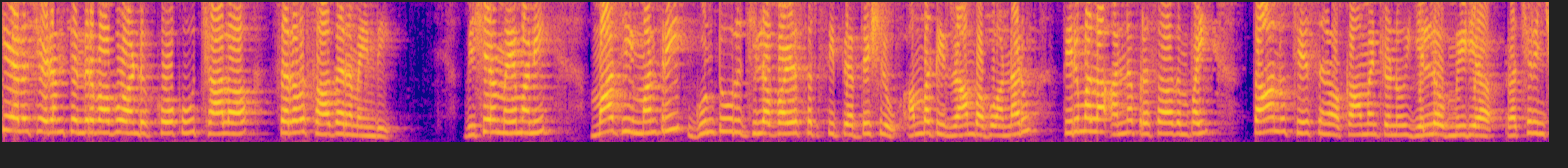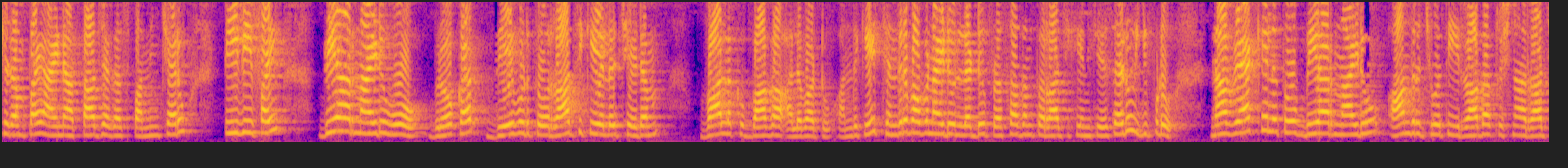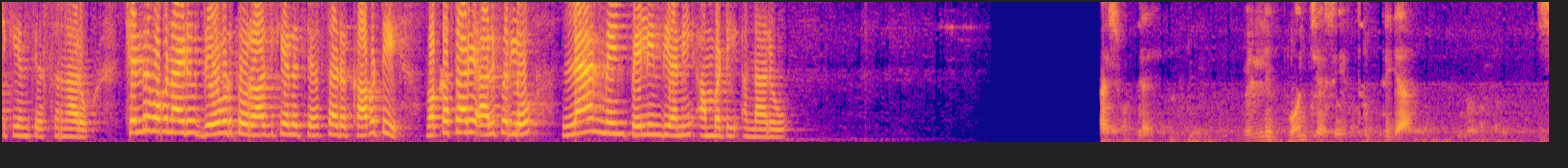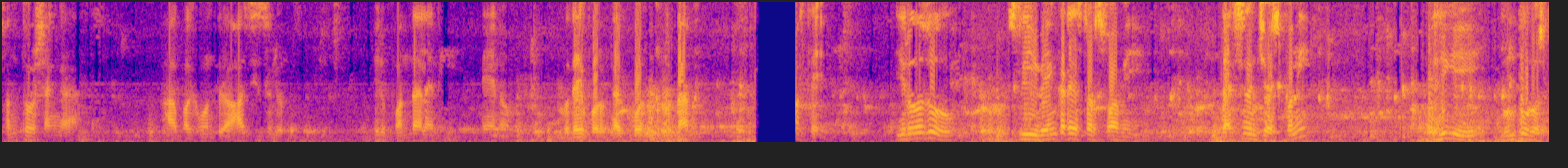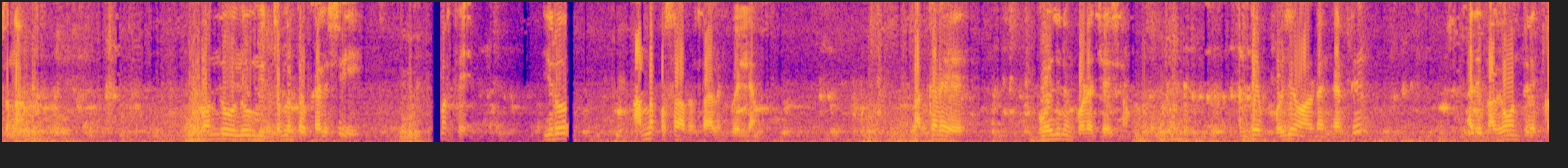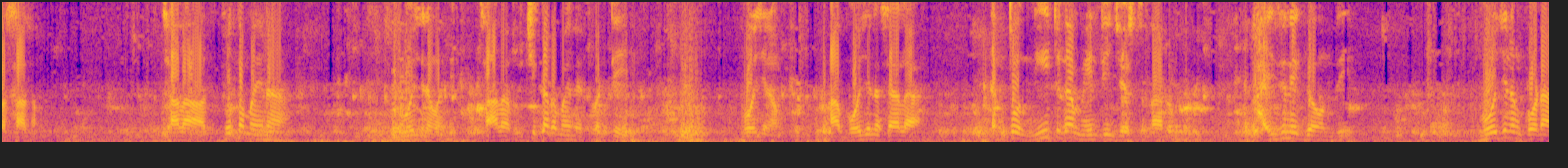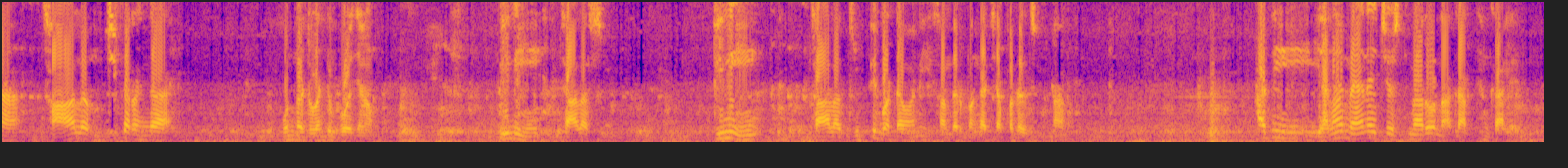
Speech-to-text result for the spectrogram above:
రాజకీయాలు చేయడం Chandrababu and Coke చాలా సర్వసాధారణమైంది. విషయం ఏమని మాజీ మంత్రి గుంటూరు జిల్లా వైఎస్ఆర్సీపీ అధ్యక్షులు అంబటి రాంబాబు అన్నారు. తిరుమల అన్నప్రసాదంపై తాను చేసిన కామెంట్లను ఎల్లో మీడియా ప్రచురించడంపై ఆయన తాజాగా స్పందించారు. TV five B R Naidu ఓ బ్రోకర్ దేవుడితో రాజకీయాలు చేయడం వాళ్ళకు బాగా అలవాటు. అందుకే చంద్రబాబు నాయుడు లడ్డు ప్రసాదంతో రాజకీయం చేశాడు. ఇప్పుడు నా వ్యాఖ్యలతో బీఆర్ నాయుడు ఆంధ్రజ్యోతి రాధాకృష్ణ రాజకీయం చేస్తున్నారు. చంద్రబాబు నాయుడు దేవుడితో రాజకీయాలు చేస్తాడు కాబట్టి ఒక్కసారి అలిపిరిలో ల్యాండ్ మెయిన్ పేలింది అని అంబటి అన్నారు. ఉంటే వెళ్ళి భోంచేసి తృప్తిగా సంతోషంగా ఆ భగవంతుడి ఆశీస్సులు మీరు పొందాలని నేను హృదయపూర్వకంగా కోరుకుంటున్నాను. నమస్తే. ఈరోజు శ్రీ వెంకటేశ్వర స్వామి దర్శనం చేసుకొని తిరిగి గుంటూరు వస్తున్నాను బంధువులు మిత్రులతో కలిసి నమస్తే. ఈరోజు అన్నప్రసాదశాలకు వెళ్ళాం. అక్కడే భోజనం కూడా చేశాం. అంటే భోజనం అనడం కంటే అది భగవంతుని ప్రసాదం. చాలా అద్భుతమైన భోజనం అది చాలా రుచికరమైనటువంటి భోజనం. ఆ భోజనశాల ఎంతో నీట్గా మెయింటైన్ చేస్తున్నారు. హైజీనిక్గా ఉంది. భోజనం కూడా చాలా రుచికరంగా ఉన్నటువంటి భోజనం. తిని చాలా తిని చాలా తృప్తి పడ్డామని ఈ సందర్భంగా చెప్పదలుచుకున్నాను. అది ఎలా మేనేజ్ చేస్తున్నారో నాకు అర్థం కాలేదు.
